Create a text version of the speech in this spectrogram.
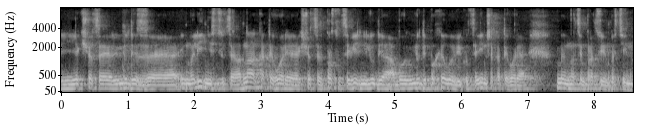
якщо це люди з е, інвалідністю, це одна категорія. Якщо це просто цивільні люди або люди похилого віку, це інша категорія. Ми над цим працюємо постійно.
